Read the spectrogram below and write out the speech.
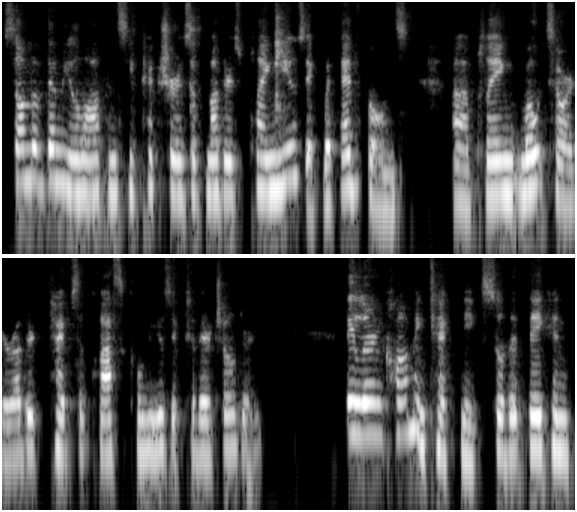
Some of them you'll often see pictures of mothers playing music with headphones, uh, playing Mozart or other types of classical music to their children. They learn calming techniques so that they can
